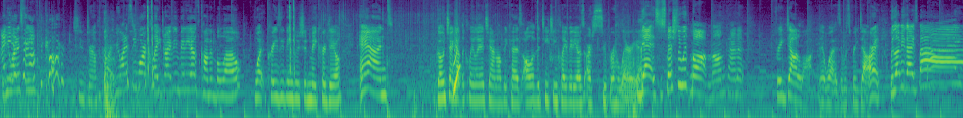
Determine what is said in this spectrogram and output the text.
If I you want to turn see, off the car. She didn't turn off the car. If you want to see more Klai driving videos, comment below what crazy things we should make her do. And go and check out the Claylea channel because all of the teaching Klai videos are super hilarious. Yes, especially with mom. Mom kind of freaked out a lot. It was. It was freaked out. All right. We love you guys. Bye.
